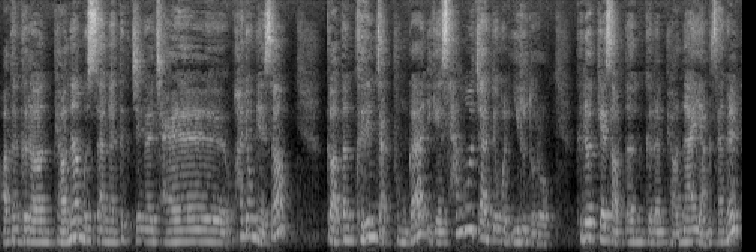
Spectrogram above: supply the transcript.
어떤 그런 변화무쌍한 특징을 잘 활용해서 그 어떤 그림 작품과 이게 상호작용을 이루도록 그렇게 해서 어떤 그런 변화의 양상을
